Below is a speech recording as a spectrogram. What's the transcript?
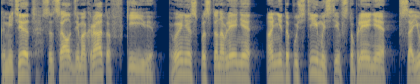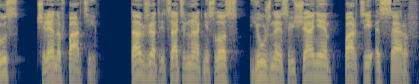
Комитет социал-демократов в Киеве вынес постановление о недопустимости вступления в Союз членов партии. Также отрицательно отнеслось Южное совещание партии эсеров.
